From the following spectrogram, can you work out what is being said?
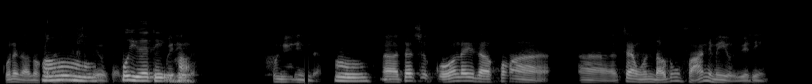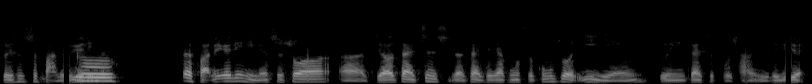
国内劳动合同里面是没有哦这，个不约定哈规定的，，不约定的。嗯呃，但是国内的话，呃，在我们劳动法里面有约定，所以说是法律约定的。嗯在法律约定里面是说，呃，只要在正式的在这家公司工作一年，就应该是补偿一个月。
